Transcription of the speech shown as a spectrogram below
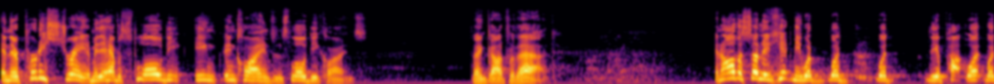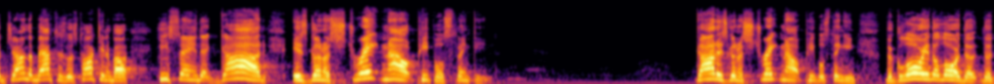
and they're pretty straight. I mean, they have slow de- inclines and slow declines. Thank God for that. And all of a sudden, it hit me what what what the what, what John the Baptist was talking about. He's saying that God is going to straighten out people's thinking. God is going to straighten out people's thinking. The glory of the Lord, the, the,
